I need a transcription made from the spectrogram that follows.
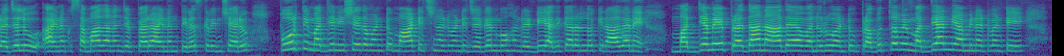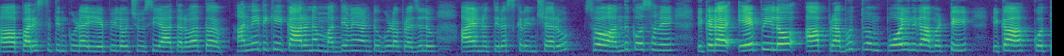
ప్రజలు ఆయనకు సమాధానం చెప్పారు ఆయనను తిరస్కరించారు. పూర్తి మద్య నిషేధం అంటూ మాటిచ్చినటువంటి జగన్మోహన్ రెడ్డి అధికారంలోకి రాగానే మద్యమే ప్రధాన ఆదాయ వనరు అంటూ ప్రభుత్వమే మద్యాన్ని అమ్మినటువంటి పరిస్థితిని కూడా ఏపీలో చూసి ఆ తర్వాత అన్నిటికీ కారణం మద్యమే అంటూ కూడా ప్రజలు ఆయన్ను తిరస్కరించారు. సో అందుకోసమే ఇక్కడ ఏపీలో ఆ ప్రభుత్వం పోయింది కాబట్టి ఇక కొత్త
